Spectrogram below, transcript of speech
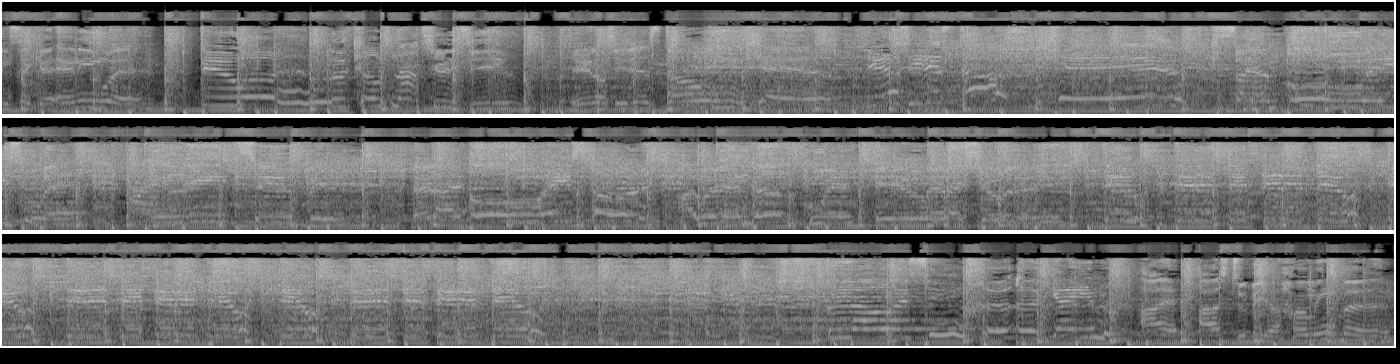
can take her anywhere. Do what comes naturally to you. You know she just don't care. to be a hummingbird.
